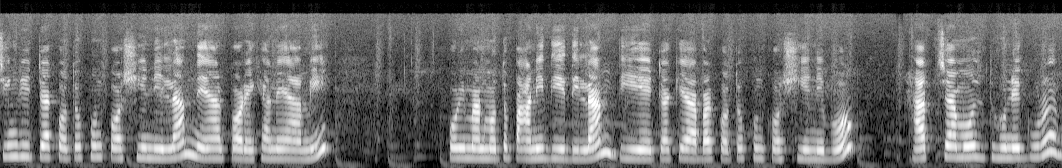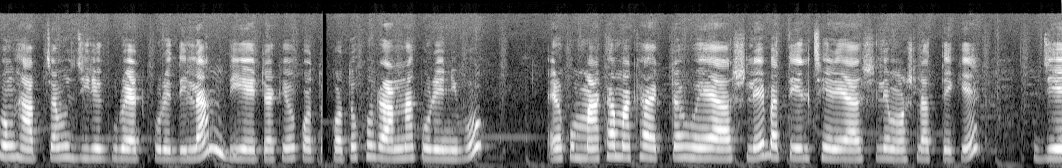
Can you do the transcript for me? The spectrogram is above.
চিংড়িটা কতক্ষণ কষিয়ে নিলাম নেওয়ার পর এখানে আমি পরিমাণ মতো পানি দিয়ে দিলাম, দিয়ে এটাকে আবার কতক্ষণ কষিয়ে নেব। হাফ চামচ ধনে গুঁড়ো এবং হাফ চামচ জিরে গুঁড়ো অ্যাড করে দিলাম, দিয়ে এটাকেও কত, কতক্ষণ রান্না করে নিব। এরকম মাখা মাখা একটা হয়ে আসলে বা তেল ছেড়ে আসলে মশলার থেকে যে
